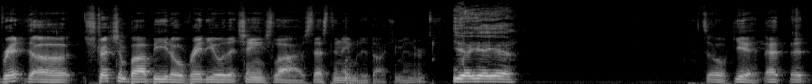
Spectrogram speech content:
Red, uh, Stretch and Bobito, Radio That Changed Lives. That's the name of the documentary. Yeah, yeah, yeah. So yeah, that that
